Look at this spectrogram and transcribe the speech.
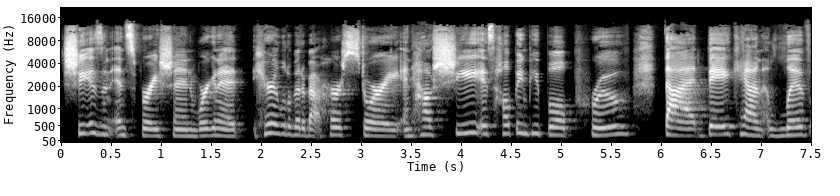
She is an inspiration. We're going to hear a little bit about her story and how she is helping people prove that they can live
